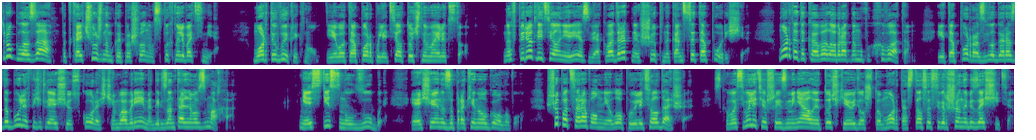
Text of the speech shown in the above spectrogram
Вдруг глаза под кольчужным капюшоном вспыхнули во тьме. Морт и выкрикнул, его топор полетел точно в мое лицо. Но вперед летело не лезвие, а квадратный шип на конце топорища. Морт атаковал обратным хватом, и топор развил гораздо более впечатляющую скорость, чем во время горизонтального взмаха. Я стиснул зубы и отчаянно запрокинул голову. Шип отцарапал мне лоб и улетел дальше. Сквозь вылетевшие из меня алые точки я увидел, что Морт остался совершенно беззащитен.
